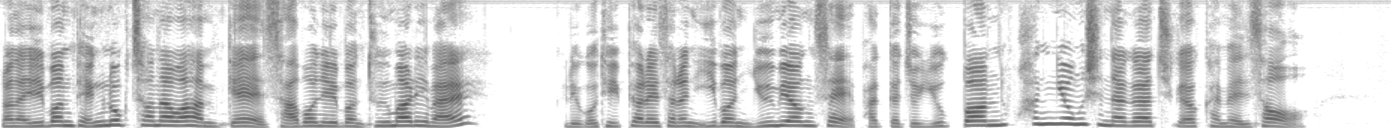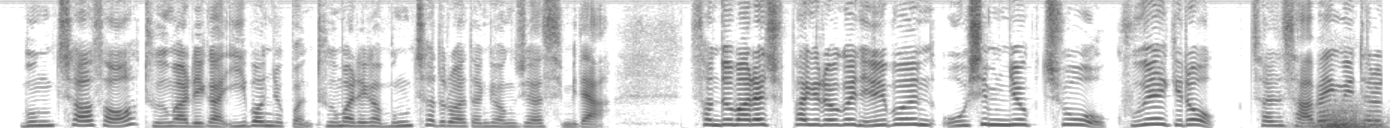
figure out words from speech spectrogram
그러나 1번 백록천하와 함께 4번 1번 두 마리 말 그리고 뒤편에서는 2번 유명세 바깥쪽 6번 황용신하가 추격하면서 뭉쳐서 두 마리가 2번 6번 두 마리가 뭉쳐 들어왔던 경주였습니다. 선두말의 주파 기록은 1분 56초 9의 기록 1400m를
